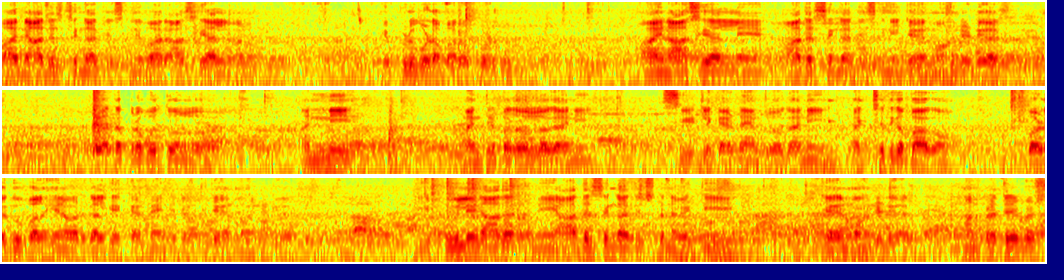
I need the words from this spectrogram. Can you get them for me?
వారిని ఆదర్శంగా తీసుకుని వారి ఆశయాల్ని మనం ఎప్పుడు కూడా మరవకూడదు. ఆయన ఆశయాల్ని ఆదర్శంగా తీసుకుని జగన్మోహన్ రెడ్డి గారు గత ప్రభుత్వంలో అన్ని మంత్రి పదవుల్లో కానీ సీట్ల కేటాయింపులో కానీ అత్యధిక భాగం బడుగు బలహీన వర్గాలకే కేటాయించిన వ్యక్తి జగన్మోహన్ రెడ్డి గారు. ఈ పూలేని ఆదర్ని ఆదర్శంగా తీసుకున్న వ్యక్తి జగన్మోహన్ రెడ్డి గారు. మన ప్రతిపక్ష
